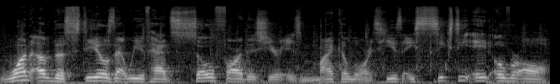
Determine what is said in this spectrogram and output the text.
One of the steals that we have had so far this year is Micah Lawrence. He is a 68 overall,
